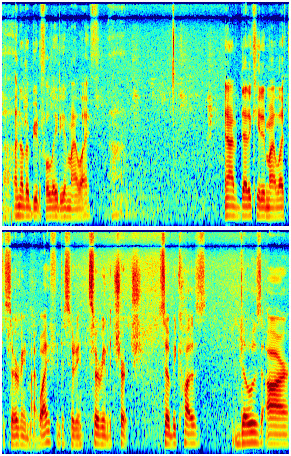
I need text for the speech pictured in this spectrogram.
uh, another beautiful lady in my life. Um, and I've dedicated my life to serving my wife and to serving, the church. So because those are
